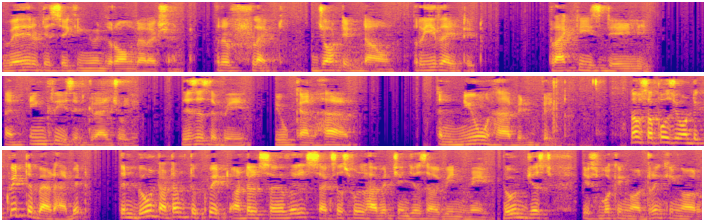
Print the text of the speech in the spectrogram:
where it is taking you in the wrong direction reflect jot it down rewrite it practice daily and increase it gradually. This is the way you can have a new habit built. Now, suppose you want to quit a bad habit, then don't attempt to quit until several successful habit changes have been made. Don't just if smoking or drinking or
